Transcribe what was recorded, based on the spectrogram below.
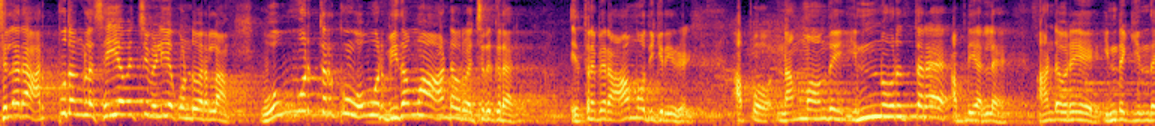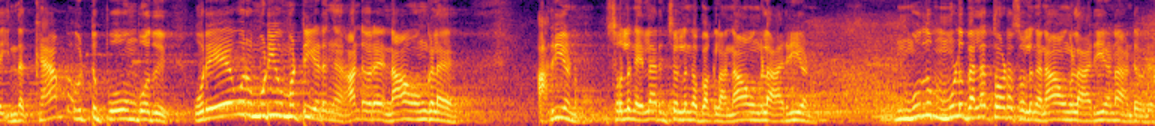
சிலரை அற்புதங்களை செய்ய வச்சு வெளியே கொண்டு வரலாம். ஒவ்வொருத்தருக்கும் ஒவ்வொரு விதமாக ஆண்டவர் வச்சிருக்கிறார். எத்தனை பேர் ஆமோதிக்கிறீர்கள். அப்போது நம்ம வந்து இன்னொருத்தரை அப்படி அல்ல. ஆண்டவரே இன்றைக்கு இந்த இந்த கேம்பை விட்டு போகும்போது ஒரே ஒரு முடிவு மட்டும் எடுங்க. ஆண்டவரே நான் உங்களை அறியணும். சொல்லுங்கள் எல்லாரும் சொல்லுங்கள் பார்க்கலாம். நான் உங்களை அறியணும். முழு முழு பலத்தோட சொல்லுங்கள் நான் உங்களை அறியணும் ஆண்டவரே.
